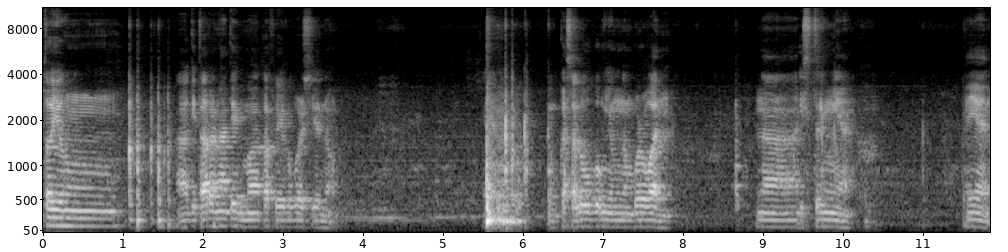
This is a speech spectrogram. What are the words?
Ito yung ah, gitara natin mga ka-followers yan no. Ayan. Kung kasalubong yung number one na string niya. Ayan.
